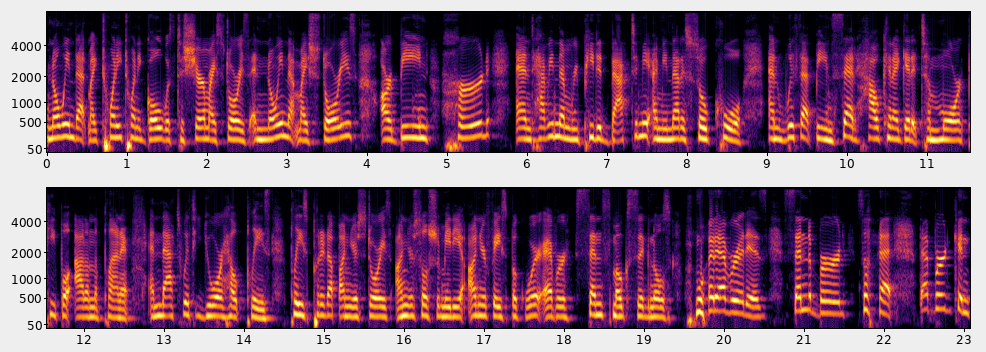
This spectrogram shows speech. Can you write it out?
knowing that my 2020 goal was to share my stories and knowing that my stories are being heard and having them repeated back to me, I mean, that is so cool. And with that being said, how can I get it to more people out on the planet? And that's with your help, please. Please put it up on your stories, on your social media, on your Facebook, wherever. Send smoke signals, whatever it is. Send a bird so that that bird can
